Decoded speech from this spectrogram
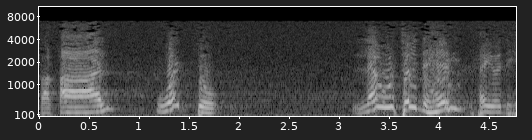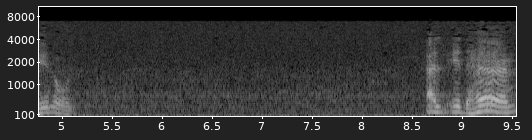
فقال ودوا لو تدهن فيدهنون. الإدهان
